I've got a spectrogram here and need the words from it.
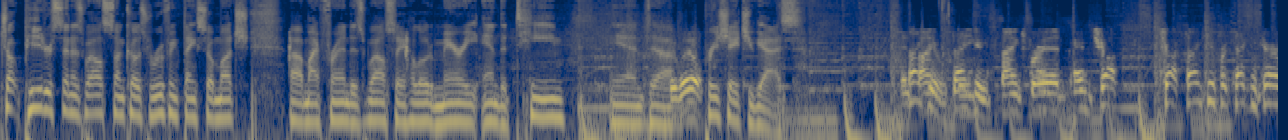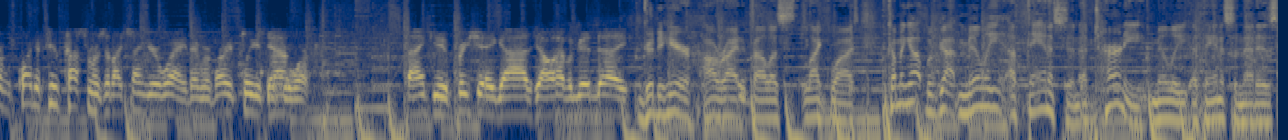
Chuck Peterson as well, Suncoast Roofing. Thanks so much, uh, my friend as well. Say hello to Mary and the team, and uh, We will. appreciate you guys. And Thank thanks, you, thank Steve. you. Thanks, Fred. And, and Chuck, Chuck, thank you for taking care of quite a few customers that I sent your way. They were very pleased Yeah. with your work. Thank you. Appreciate it, guys. Y'all have a good day. Good to hear. All right, fellas. Likewise. Coming up, we've got Millie Athanison, attorney Millie Athanison, that is,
